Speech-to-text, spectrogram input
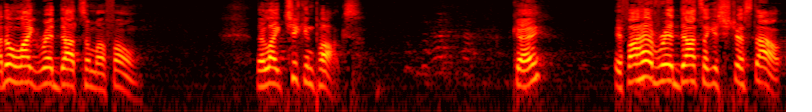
I don't like red dots on my phone. They're like chicken pox. Okay? If I have red dots, I get stressed out.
